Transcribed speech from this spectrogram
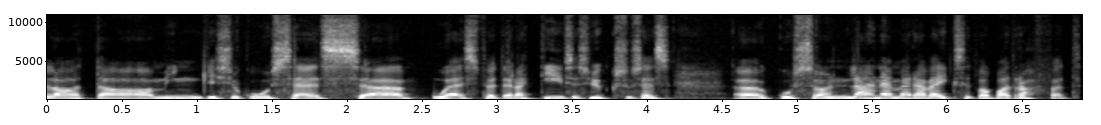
elada mingisuguses uues föderatiivses üksuses Äh, kus on Läänemere väiksed vabad rahvad,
